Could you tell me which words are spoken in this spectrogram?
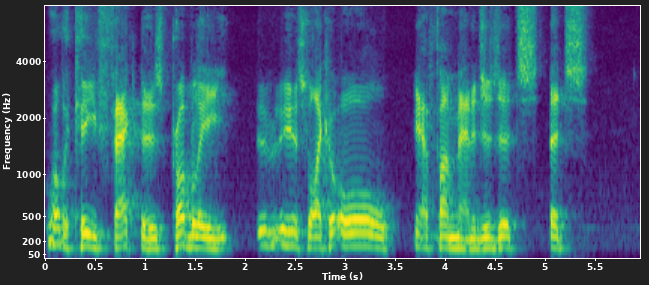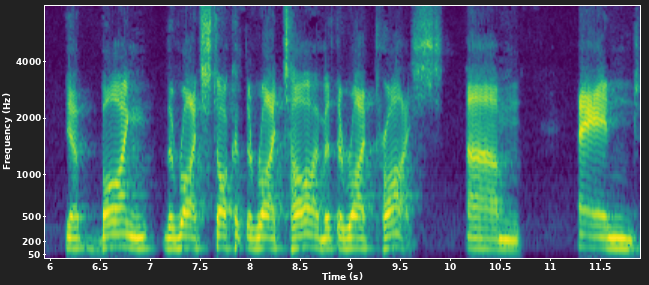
Well, the key factors probably it's like all know, fund managers. It's it's you know, buying the right stock at the right time at the right price, um, and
